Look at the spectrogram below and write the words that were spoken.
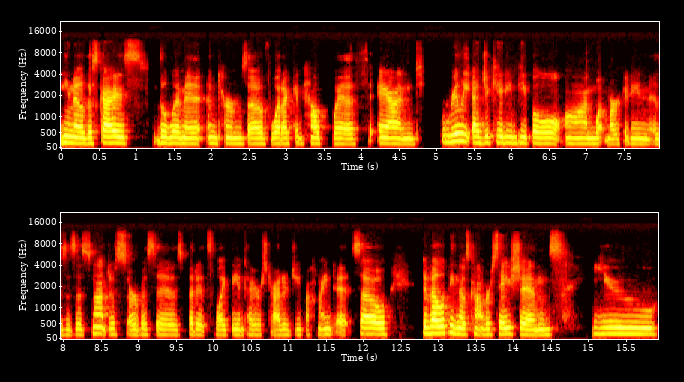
you know, the sky's the limit in terms of what I can help with. And really educating people on what marketing is is it's not just services but it's like the entire strategy behind it. So developing those conversations you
